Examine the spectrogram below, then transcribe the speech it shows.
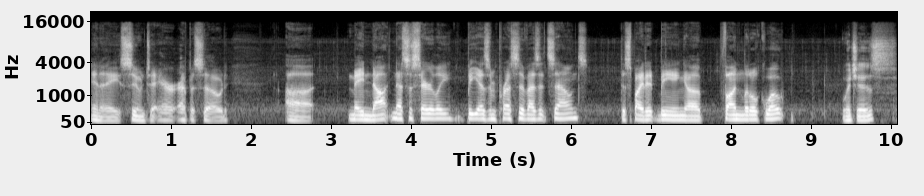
in a soon to air episode uh, may not necessarily be as impressive as it sounds, despite it being a fun little quote. Which is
